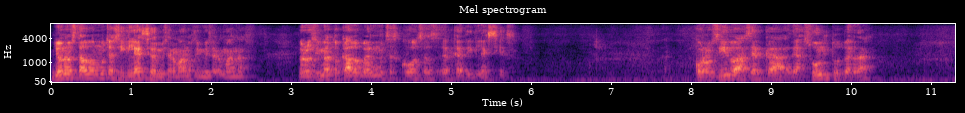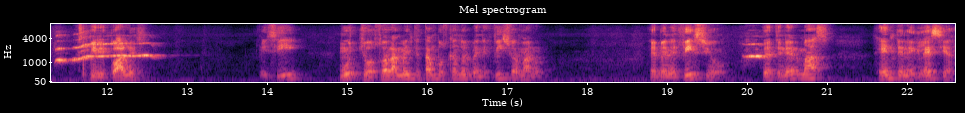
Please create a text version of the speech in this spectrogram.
Yo no he estado en muchas iglesias, mis hermanos y mis hermanas. Pero sí me ha tocado ver muchas cosas acerca de iglesias. Conocido acerca de asuntos, ¿verdad? Espirituales. Y sí, muchos solamente están buscando el beneficio, hermano. El beneficio de tener más gente en la iglesia,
